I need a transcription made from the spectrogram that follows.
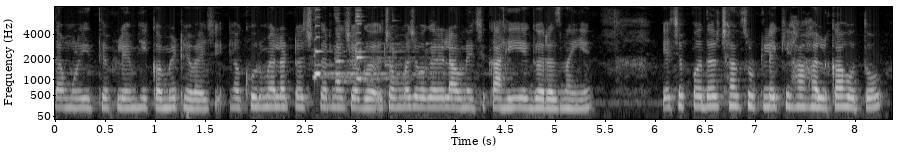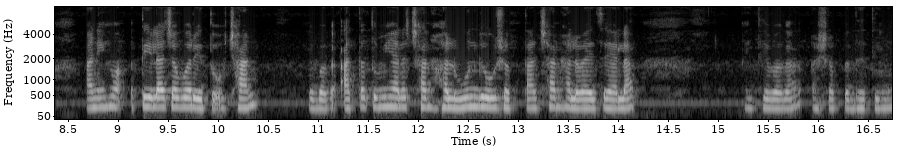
त्यामुळे इथे फ्लेम ही कमी ठेवायची. ह्या खुर्म्याला टच करण्याची ग चम्मच वगैरे लावण्याची काही गरज नाही आहे याचे पदर छान सुटले की हा हलका होतो आणि ह तेलाच्या वर येतो छान. हे बघा आता तुम्ही ह्याला छान हलवून घेऊ शकता. छान हलवायचं याला. इथे बघा अशा पद्धतीने.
